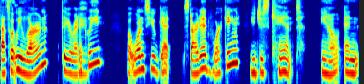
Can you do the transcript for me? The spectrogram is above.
That's what we learn theoretically. But once you get started working, you just can't, you know, and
